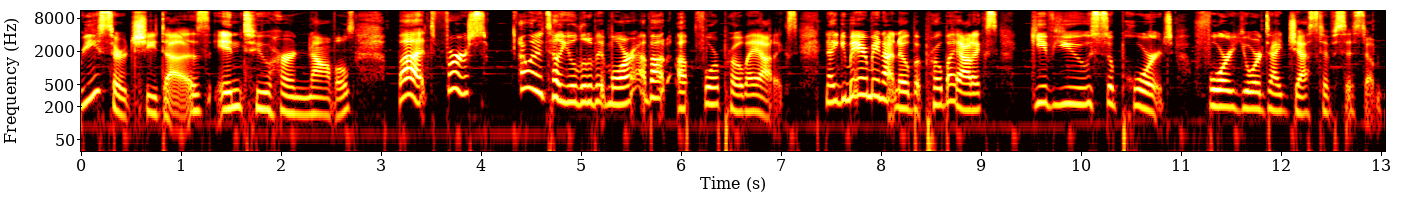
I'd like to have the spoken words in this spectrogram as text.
research she does into her novels. But first, I want to tell you a little bit more about Up4 Probiotics. Now, you may or may not know, but probiotics give you support for your digestive system.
